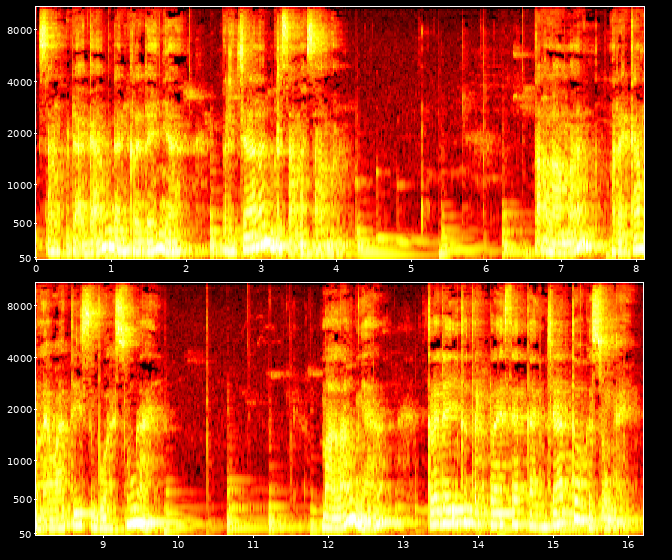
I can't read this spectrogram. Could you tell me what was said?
Sang pedagang dan keledainya berjalan bersama-sama. Tak lama, mereka melewati sebuah sungai Malangnya, keledai itu terpleset dan jatuh ke sungai.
